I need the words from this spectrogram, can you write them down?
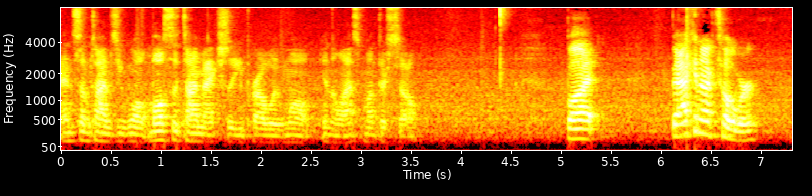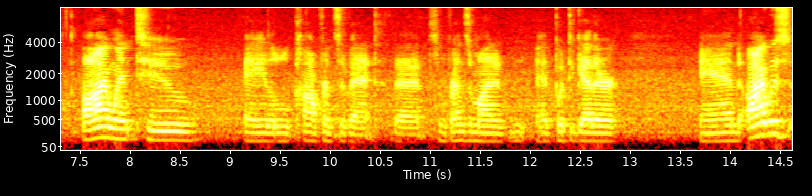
and sometimes you won't. Most of the time, actually, you probably won't in the last month or so. But back in October, I went to a little conference event that some friends of mine had, put together, and I was,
